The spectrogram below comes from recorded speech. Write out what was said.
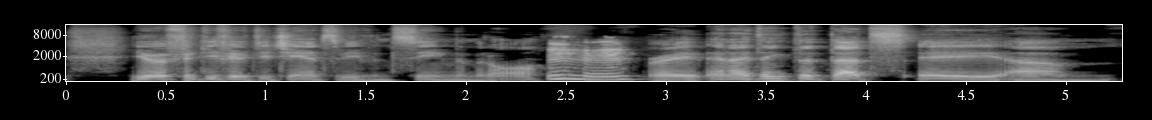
you have a 50-50 chance of even seeing them at all, mm-hmm. right? And I think that that's a um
